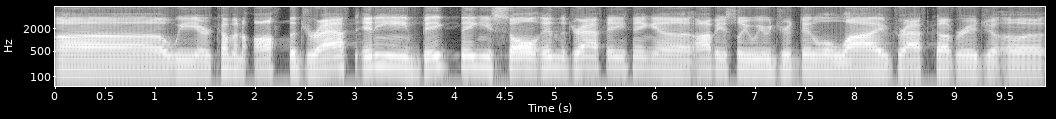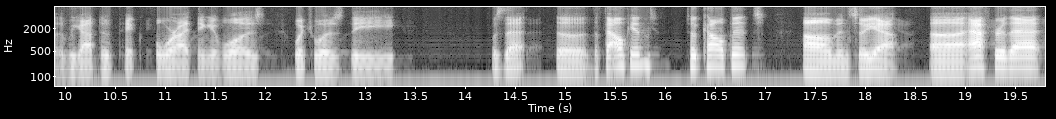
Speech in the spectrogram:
Uh, we are coming off the draft. Any big thing you saw in the draft? Anything? Uh, obviously we did a little live draft coverage. Uh, we got to pick four, I think it was, which was the, was that the the Falcons took Kyle Pitts. Um, and so yeah. Uh, after that,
